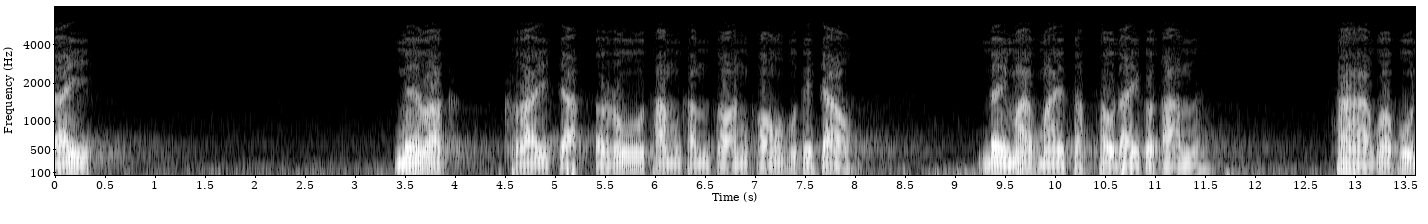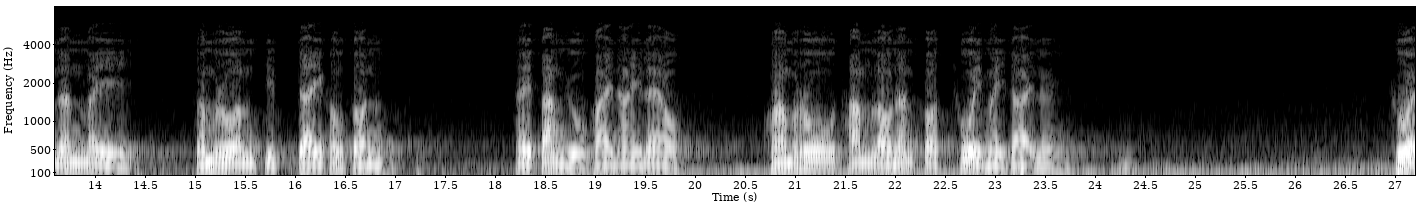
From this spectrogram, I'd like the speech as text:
ได้แม้ว่าใครจะรู้ธรรมคำสอนของพระพุทธเจ้า ได้มากมายสักเท่าใดก็ตามนะ ถ้าหากว่าผู้นั้นไม่สำรวมจิตใจของตน ให้ตั้งอยู่ภายในแล้ว ความรู้ธรรมเหล่านั้นก็ช่วยไม่ได้เลย ช่วย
